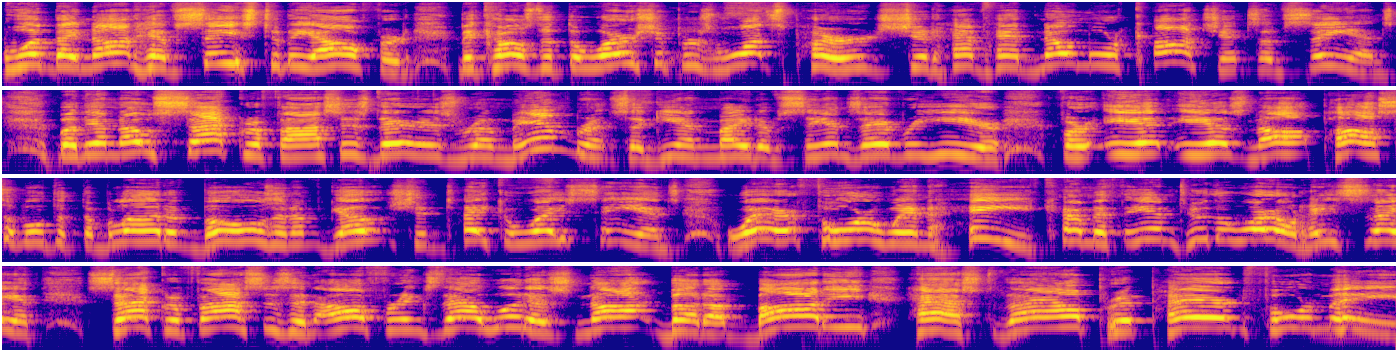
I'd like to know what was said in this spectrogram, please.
would they not have ceased to be offered because that the worshippers once purged should have had no more conscience of sins? But in those sacrifices there is remembrance again made of sins every year. For it is not possible that the blood of bulls and of goats should take away sins. Wherefore when he cometh into the world he saith sacrifices and offerings thou wouldest not but a body hast thou prepared for me.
